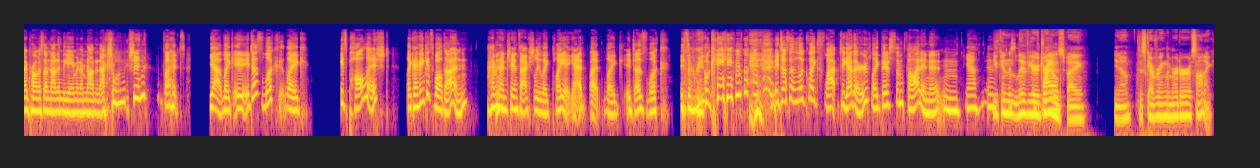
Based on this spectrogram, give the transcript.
I promise I'm not in the game and I'm not an actual mission, but yeah, like it, it does look like it's polished. Like I think it's well done. I haven't had a chance to actually like play it yet, but like it does look it's a real game. it doesn't look like slapped together. Like there's some thought in it, and yeah, you can just, live your dreams wild. by, you know, discovering the murderer of Sonic.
